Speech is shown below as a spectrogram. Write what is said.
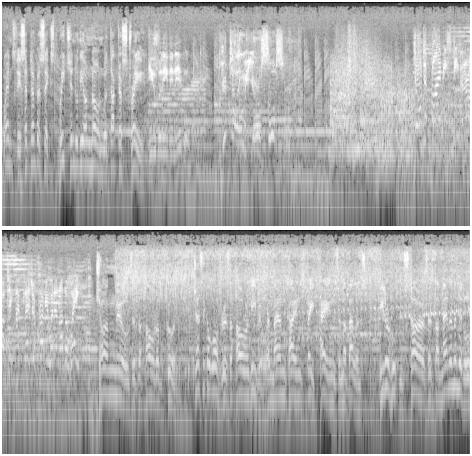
Wednesday, September 6th, reach into the unknown with Doctor Strange. Do you believe in evil? You're telling me you're a sorcerer. Don't defy me, Stephen, or I'll take my pleasure from you in another way. John Mills is the power of good. Jessica Walter is the power of evil, and mankind's fate hangs in the balance. Peter Hooten stars as the man in the middle,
